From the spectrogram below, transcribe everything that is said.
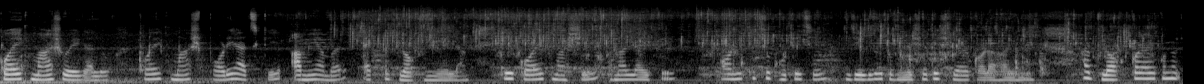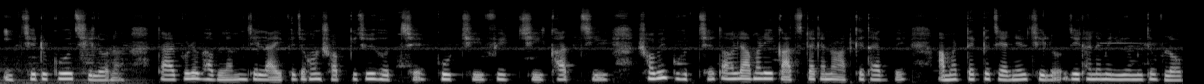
কয়েক মাস হয়ে গেল। কয়েক মাস পরে আজকে আমি আবার একটা ব্লগ নিয়ে এলাম। এই কয়েক মাসে আমার লাইফে অনেক কিছু ঘটেছে যেগুলো তোমাদের সাথে শেয়ার করা হয়নি। আর ব্লগ করার কোনো ইচ্ছেটুকুও ছিল না। তারপরে ভাবলাম যে লাইফে যখন সব কিছুই হচ্ছে, ঘুরছি, ফিরছি, খাচ্ছি, সবই হচ্ছে, তাহলে আমার এই কাজটা কেন আটকে থাকবে? আমার তো একটা চ্যানেল ছিল যেখানে আমি নিয়মিত ব্লগ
